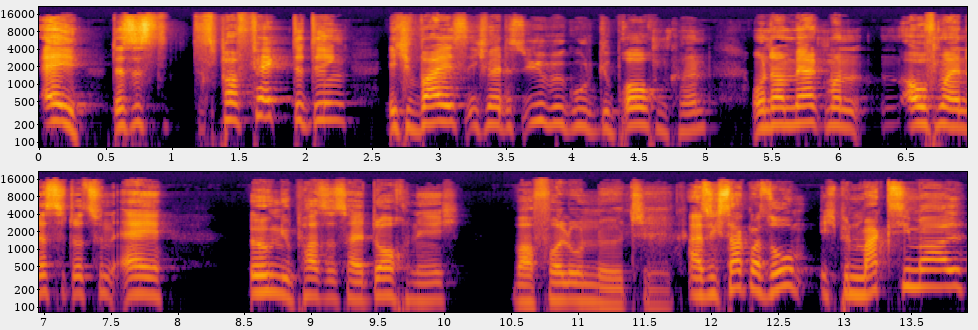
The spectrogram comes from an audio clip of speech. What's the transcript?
ey, das ist das perfekte Ding. Ich weiß, ich werde es übel gut gebrauchen können. Und dann merkt man auf mal in der Situation, ey, irgendwie passt es halt doch nicht. War voll unnötig. Also ich sag mal so, ich bin maximal,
